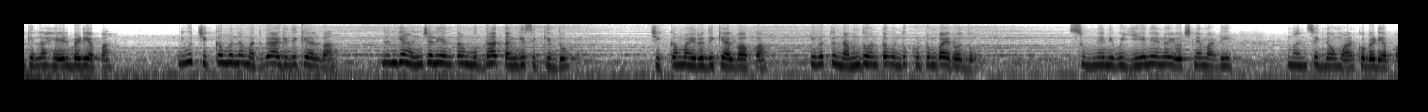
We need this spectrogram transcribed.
ಹಾಗೆಲ್ಲ ಹೇಳಬೇಡಿ ಅಪ್ಪ ನೀವು ಚಿಕ್ಕಮ್ಮನ ಮದುವೆ ಆಗಿದ್ದಕ್ಕೆ ಅಲ್ವಾ? ನನಗೆ ಅಂಜಲಿ ಅಂತ ಮುದ್ದಾದ ತಂಗಿ ಸಿಕ್ಕಿದ್ದು. ಚಿಕ್ಕಮ್ಮ ಇರೋದಕ್ಕೆ ಅಲ್ವಾ ಅಪ್ಪ ಇವತ್ತು ನಮ್ಮದು ಅಂತ ಒಂದು ಕುಟುಂಬ ಇರೋದು. ಸುಮ್ಮನೆ ನೀವು ಏನೇನೋ ಯೋಚನೆ ಮಾಡಿ ಮನಸ್ಸಿಗೆ ನೋವು ಮಾಡ್ಕೋಬೇಡಿ ಅಪ್ಪ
